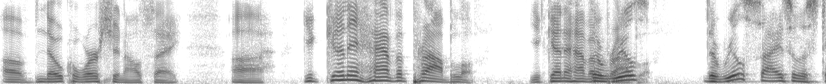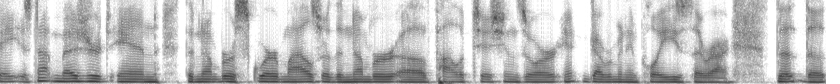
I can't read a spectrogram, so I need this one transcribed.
of no coercion, I'll say, uh, you're gonna have a problem. You're gonna have a The problem. real the real size of a state is not measured in the number of square miles or the number of politicians or government employees there are. The the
